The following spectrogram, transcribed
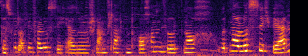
das wird auf jeden Fall lustig. Also Schlammschlacht und Rochen wird noch, wird noch lustig werden.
